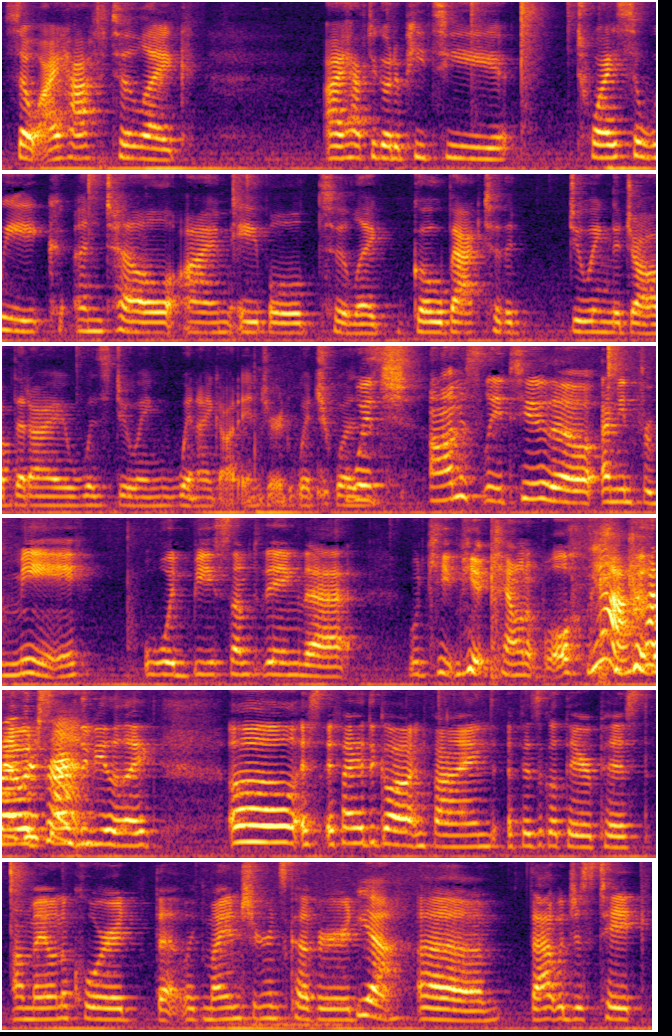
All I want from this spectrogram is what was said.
So I have to like, I have to go to PT twice a week until I'm able to like go back to the doing the job that I was doing when I got injured, which was Which honestly, too, though, I mean, for me, would be something that would keep me accountable. Yeah, because I would 100%. probably be like, oh, if if I had to go out and find a physical therapist on my own accord that like my insurance covered, yeah. um, that would just take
